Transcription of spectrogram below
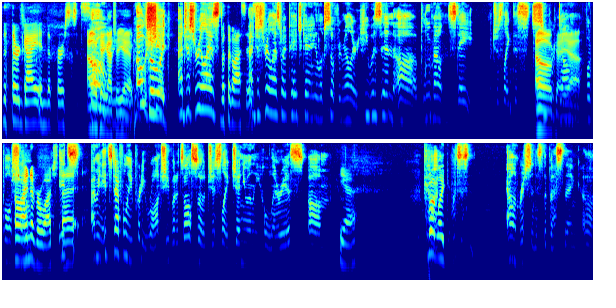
the third guy in the first. Oh, okay, gotcha, yeah. Oh So, shit! like- I just realized. With the glasses. I just realized why Page Kennedy looks so familiar. He was in uh, Blue Mountain State, which is like this super Oh, okay, dumb yeah. football show. Oh, I never watched that. It's. I mean, it's definitely pretty raunchy, but it's also just like genuinely hilarious. Um, Yeah. God, But, like- what's his? Alan Ritchson is the best thing. Oh.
